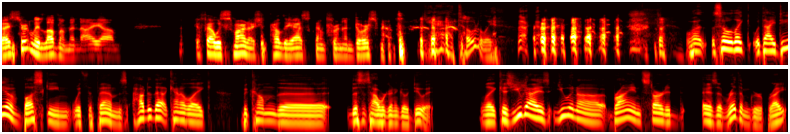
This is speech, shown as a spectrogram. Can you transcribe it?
I certainly love them, and I um, if I was smart, I should probably ask them for an endorsement. yeah, totally. Well, so like with the idea of busking with the Femmes, how did that kind of like become the this is how we're gonna go do it? Like, cause you guys, you and uh Brian started as a rhythm group, right?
